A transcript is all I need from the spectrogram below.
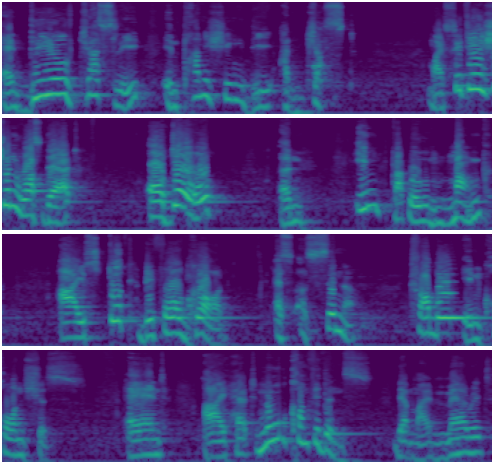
and deals justly in punishing the unjust. My situation was that although an improper monk, I stood before God as a sinner, troubled in conscience, and I had no confidence that my merit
